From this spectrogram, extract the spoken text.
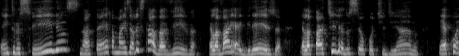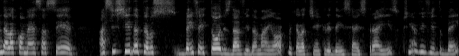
entre os filhos na terra, mas ela estava viva. Ela vai à igreja, ela partilha do seu cotidiano. É quando ela começa a ser assistida pelos benfeitores da vida maior, porque ela tinha credenciais para isso, tinha vivido bem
